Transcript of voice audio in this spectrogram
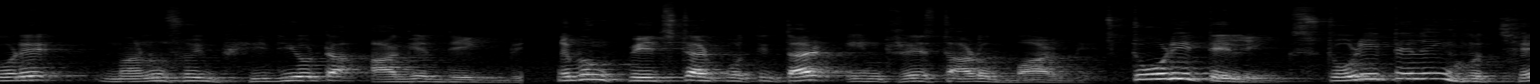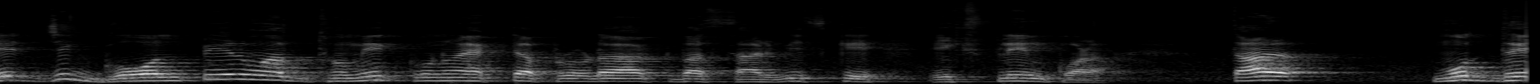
করে মানুষ ওই ভিডিওটা আগে দেখবে এবং পেজটার প্রতি তার ইন্টারেস্ট আরও বাড়বে। স্টোরি টেলিং স্টোরি টেলিং হচ্ছে যে গল্পের মাধ্যমে কোনো একটা প্রোডাক্ট বা সার্ভিসকে এক্সপ্লেন করা। তার মধ্যে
